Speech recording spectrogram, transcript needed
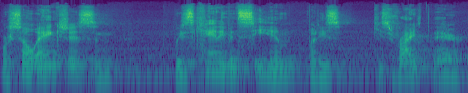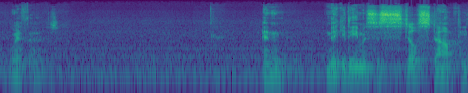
we're so anxious, and we just can't even see him, but he's, he's right there with us. And Nicodemus is still stumped. He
